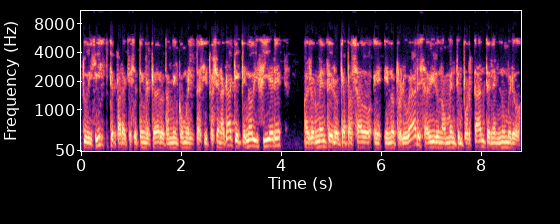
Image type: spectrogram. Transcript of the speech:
tú dijiste para que se tenga claro también cómo es la situación acá, que, que no difiere mayormente de lo que ha pasado en, otros lugares. Ha habido un aumento importante en el número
